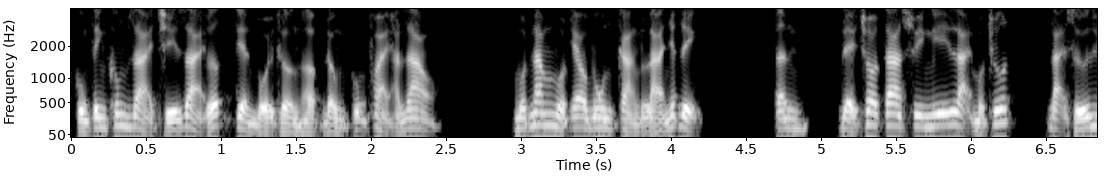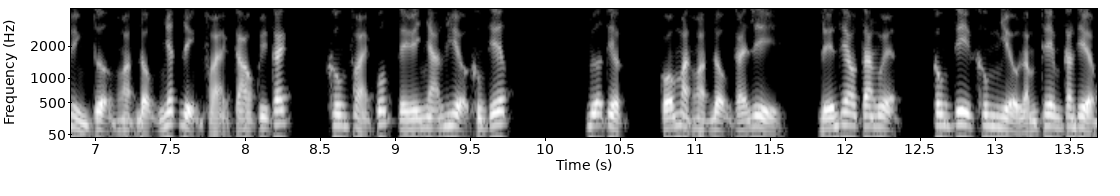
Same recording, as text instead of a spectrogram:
cùng tinh không giải trí giải ước tiền bồi thường hợp đồng cũng phải hắn giao. Một năm một eo bun càng là nhất định. Ân, để cho ta suy nghĩ lại một chút, đại sứ hình tượng hoạt động nhất định phải cao quy cách, không phải quốc tế nhãn hiệu không tiếp. Bữa tiệc, có mặt hoạt động cái gì, đến theo ta nguyện, công ty không nhiều lắm thêm can thiệp,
